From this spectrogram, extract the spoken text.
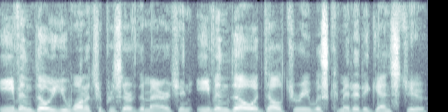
even though you wanted to preserve the marriage and even though adultery was committed against you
